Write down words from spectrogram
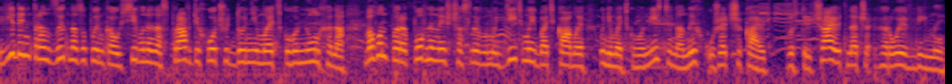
Відень транзитна зупинка. Усі вони насправді хочуть до німецького Мюнхена. Вагон переповнений щасливими дітьми і батьками. У німецькому місті на них уже чекають, зустрічають, наче героїв війни.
